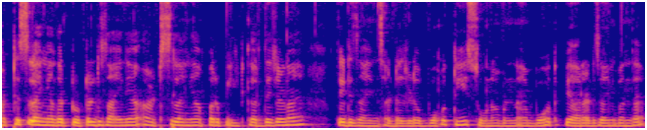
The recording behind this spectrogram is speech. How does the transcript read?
ਅੱਠ ਸਿਲਾਈਆਂ ਦਾ ਟੋਟਲ ਡਿਜ਼ਾਈਨ ਆ। ਅੱਠ ਸਿਲਾਈਆਂ ਆਪਾਂ ਰਿਪੀਟ ਕਰਦੇ ਜਾਣਾ ਹੈ ਅਤੇ ਡਿਜ਼ਾਈਨ ਸਾਡਾ ਜਿਹੜਾ ਬਹੁਤ ਹੀ ਸੋਹਣਾ ਬਣਨਾ ਹੈ, ਬਹੁਤ ਪਿਆਰਾ ਡਿਜ਼ਾਈਨ ਬਣਦਾ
